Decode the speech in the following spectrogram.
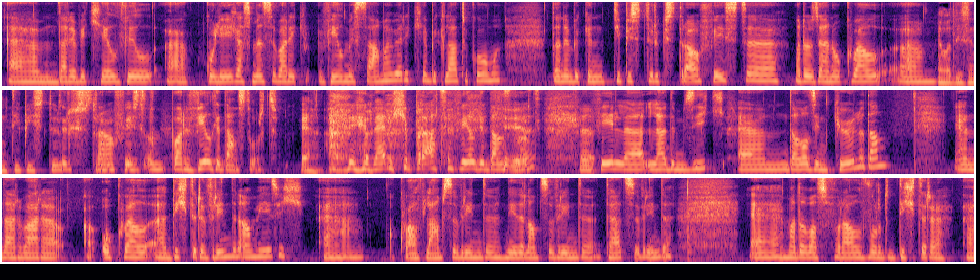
Ehm, daar heb ik heel veel eh, collega's, mensen waar ik veel mee samenwerk, heb ik laten komen. Dan heb ik een typisch Turks trouwfeest, eh, maar er zijn ook wel... ehm, En wat is een typisch Turks, Turks trouwfeest, waar veel gedanst wordt. Ja. Weinig gepraat veel gedanst Ja? wordt. Veel eh, luide muziek. Ehm, dat was in Keulen dan. En daar waren ook wel dichtere vrienden aanwezig. Ook wel Vlaamse vrienden, Nederlandse vrienden, Duitse vrienden. Eh, maar dat was vooral voor de dichtere eh,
